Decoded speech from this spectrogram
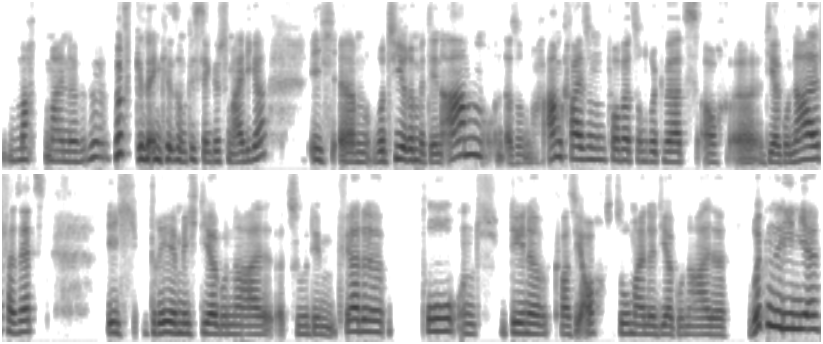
macht meine Hüftgelenke so ein bisschen geschmeidiger. Ich ähm, rotiere mit den Armen und also mache Armkreisen vorwärts und rückwärts, auch äh, diagonal versetzt. Ich drehe mich diagonal äh, zu dem Pferdepo und dehne quasi auch so meine diagonale Rückenlinie.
